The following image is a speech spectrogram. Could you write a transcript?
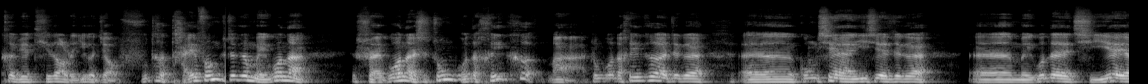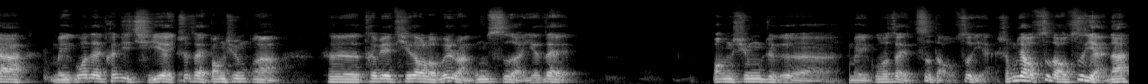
特别提到了一个叫福特台风，这个美国呢甩锅呢是中国的黑客啊，中国的黑客这个呃攻陷一些这个呃美国的企业呀，美国的科技企业是在帮凶啊，呃特别提到了微软公司啊也在。帮凶，这个美国在自导自演。什么叫自导自演呢？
